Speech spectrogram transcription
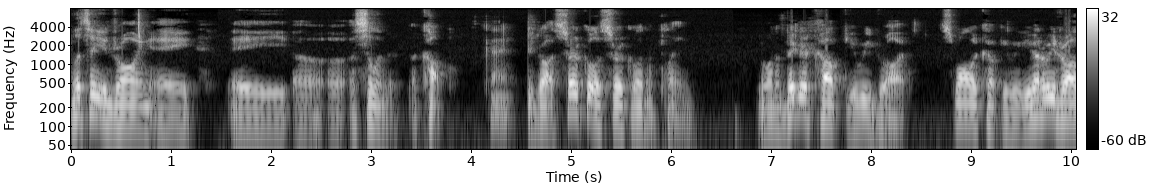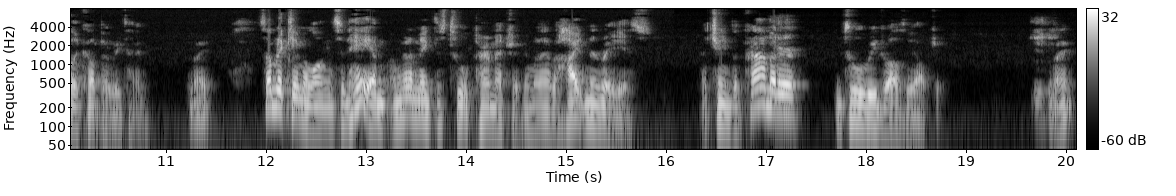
Let's say you're drawing a a uh, a cylinder, a cup. Okay. You draw a circle, a circle, and a plane. You want a bigger cup, you redraw it. Smaller cup, you re- you got to redraw the cup every time, right? Somebody came along and said, hey, I'm, I'm going to make this tool parametric. I'm going to have a height and a radius. I change the parameter, the tool redraws the object. Mm-hmm. Right?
